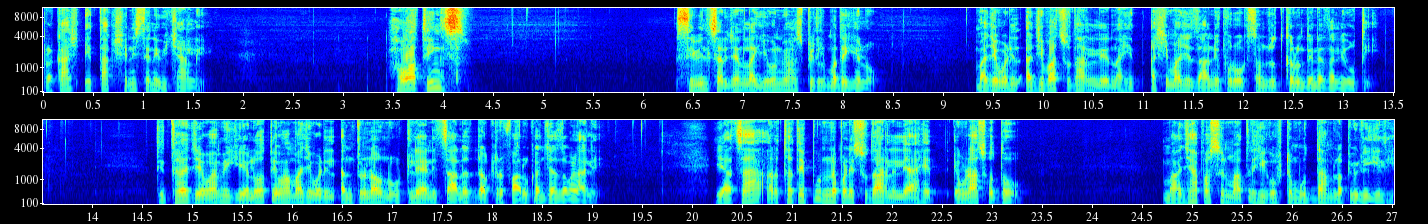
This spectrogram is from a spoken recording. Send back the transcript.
प्रकाश येता क्षणीच त्याने विचारले हवा थिंग्स सिव्हिल सर्जनला घेऊन मी हॉस्पिटलमध्ये गेलो. माझे वडील अजिबात सुधारलेले नाहीत अशी माझी जाणीवपूर्वक समजूत करून देण्यात आली होती. तिथं जेव्हा मी गेलो तेव्हा माझे वडील अंतरुणावून उठले आणि चालत डॉक्टर फारुकांच्या जवळ आले. याचा अर्थ ते पूर्णपणे सुधारलेले आहेत एवढाच होतो. माझ्यापासून मात्र ही गोष्ट मुद्दाम लपविली गेली.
